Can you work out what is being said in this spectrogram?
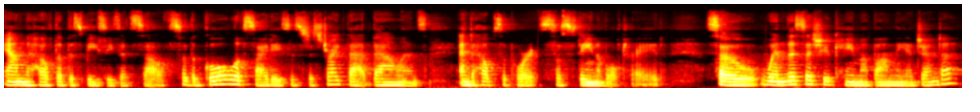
and the health of the species itself. So the goal of CITES is to strike that balance and to help support sustainable trade. So when this issue came up on the agenda,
